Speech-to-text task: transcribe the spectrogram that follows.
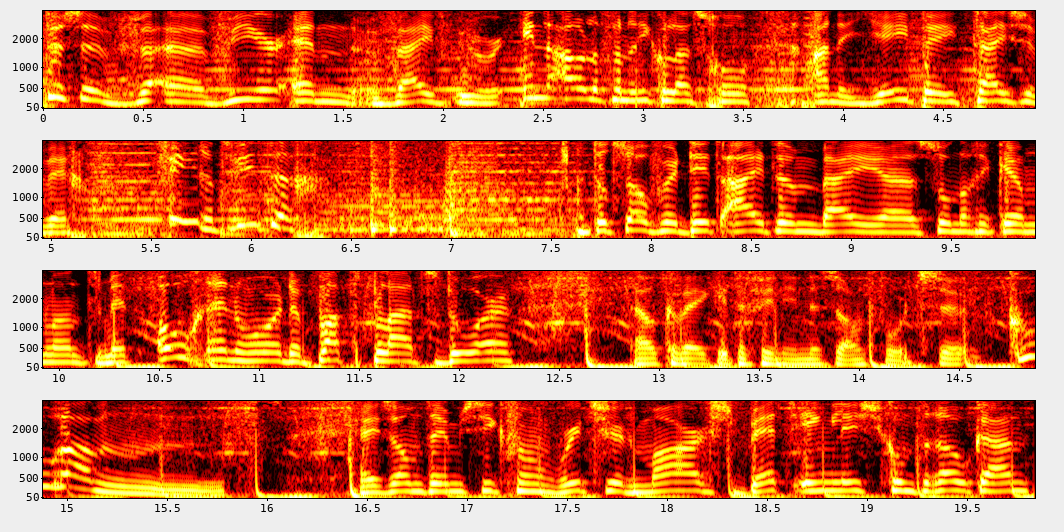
tussen 4 eh, en 5 uur in de aula van de Nicolaas School aan de JP Thijssenweg 24. Tot zover dit item bij uh, Zondag in Kemmerland met oog en hoor de badplaats door. Elke week te vinden in de Zandvoortse Courant. Hey, zometeen muziek van Richard Marks. Bad English komt er ook aan.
